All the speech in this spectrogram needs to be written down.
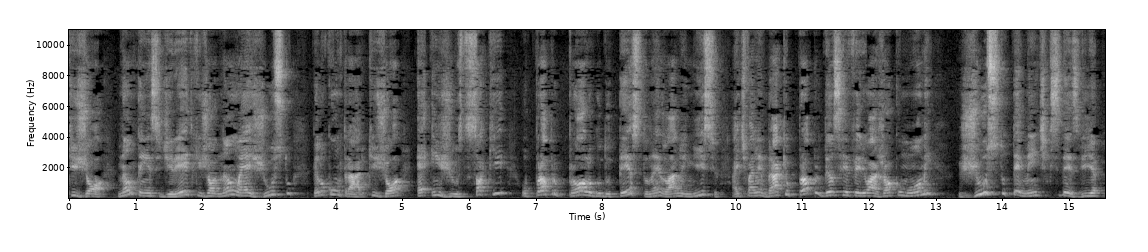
que Jó não tem esse direito, que Jó não é justo, pelo contrário, que Jó é injusto. Só que o próprio prólogo do texto, né, lá no início, a gente vai lembrar que o próprio Deus se referiu a Jó como homem justo, temente, que se desvia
